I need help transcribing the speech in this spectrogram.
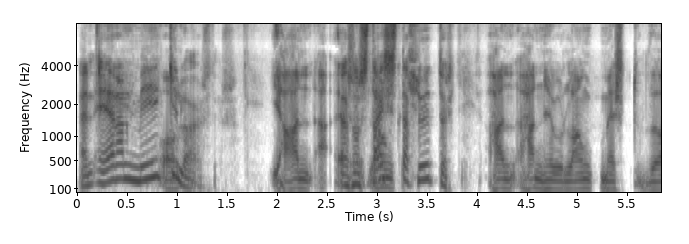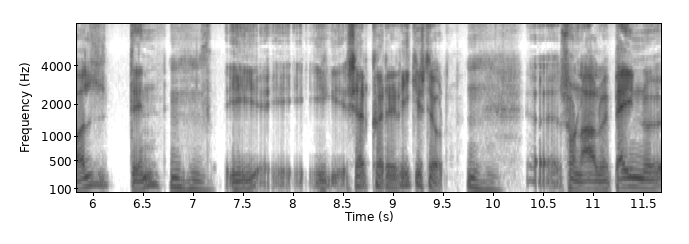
En er hann mikilvægastur? Já, hann... Eða svona stæsta hlutverki? Hann, hann hefur langt mest völdin mm -hmm. í, í sérkverri ríkistjórn. Mm -hmm. Svona alveg beinu,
